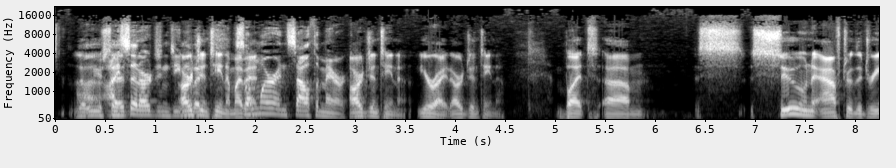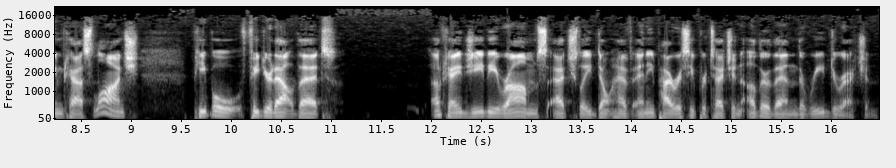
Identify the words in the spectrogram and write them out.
Is that what you Uh, I said Argentina. Argentina, my bad. Somewhere in South America. Argentina. You're right, Argentina. But um, s- soon after the Dreamcast launch, people figured out that okay, GD ROMs actually don't have any piracy protection other than the read direction.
